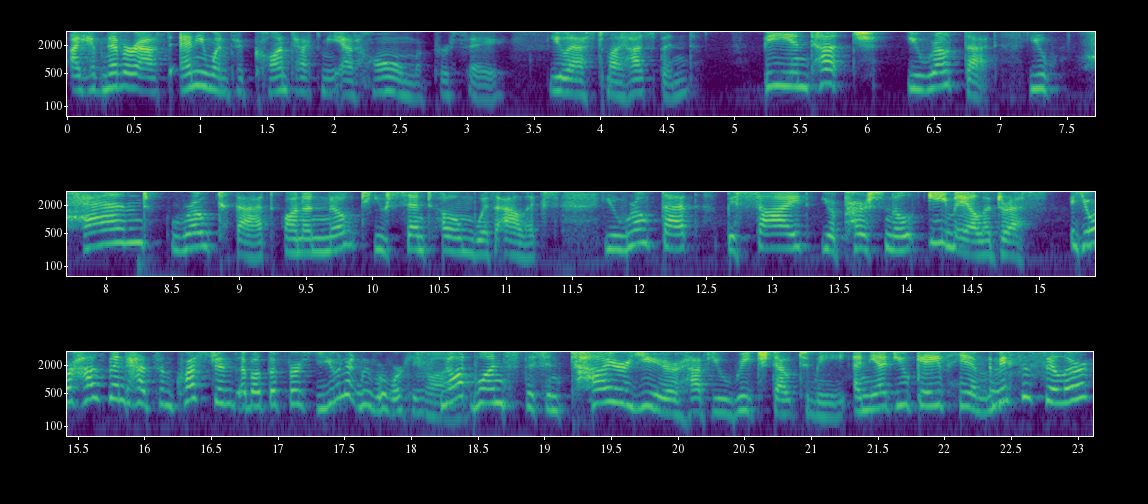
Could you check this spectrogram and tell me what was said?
I have never asked anyone to contact me at home, per se. You asked my husband. Be in touch. You wrote that. You hand wrote that on a note you sent home with Alex. You wrote that beside your personal email address. Your husband had some questions about the first unit we were working on. Not once this entire year have you reached out to me, and yet you gave him. Mrs. Siller,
